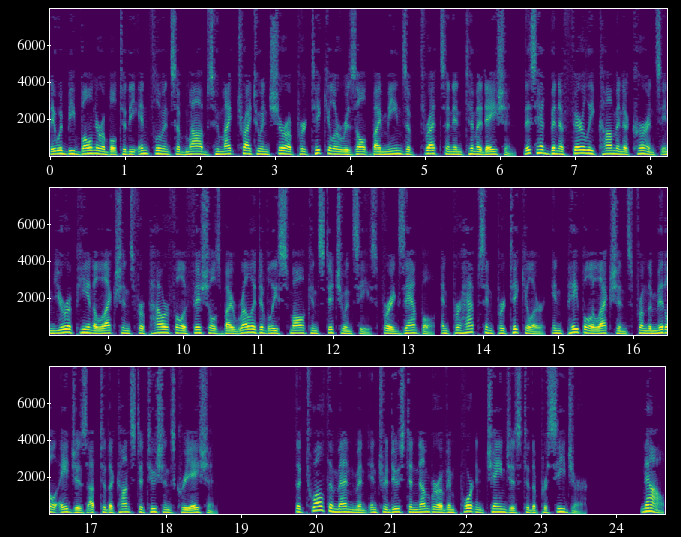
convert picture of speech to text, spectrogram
they would be vulnerable to the influence of mobs who might try to ensure a particular result by means of threats and intimidation. This had been a fairly common occurrence in European elections for powerful officials by relatively small constituencies, for example, and perhaps in particular, in papal elections from the Middle Ages up to the Constitution's creation. The Twelfth Amendment introduced a number of important changes to the procedure. Now,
